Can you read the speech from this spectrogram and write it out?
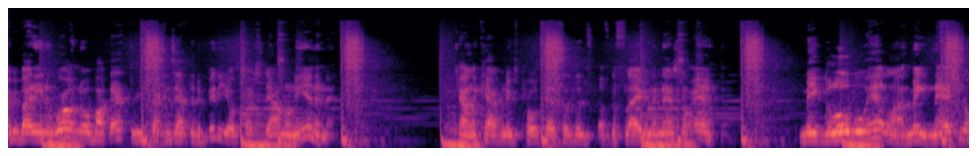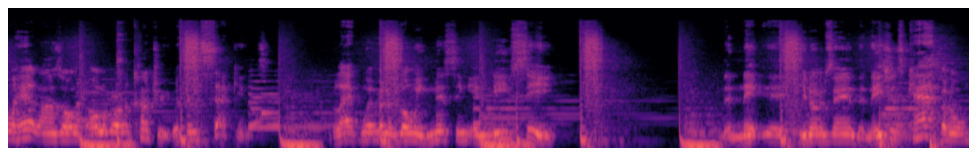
Everybody in the world knew about that three seconds after the video touched down on the internet. Colin Kaepernick's protest of the, of the flag and the national anthem made global headlines, made national headlines all, all around the country within seconds. Black women are going missing in D.C. The na- you know what I'm saying? The nation's capital,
